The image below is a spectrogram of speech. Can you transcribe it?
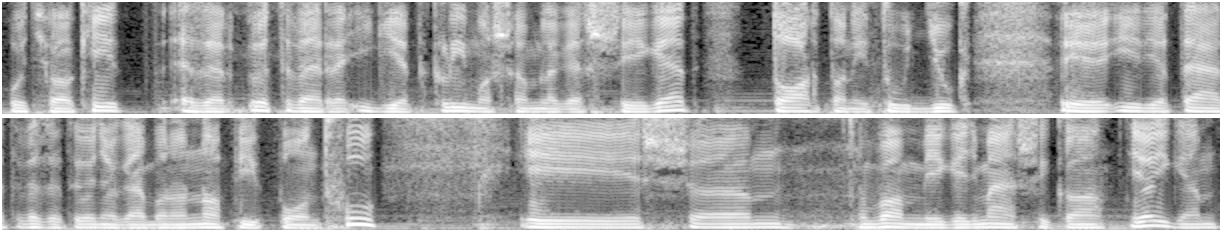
hogyha a 2050-re ígért klímasemlegességet tartani tudjuk, írja tehát vezető anyagában a napi.hu, és van még egy másik a... Ja igen,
